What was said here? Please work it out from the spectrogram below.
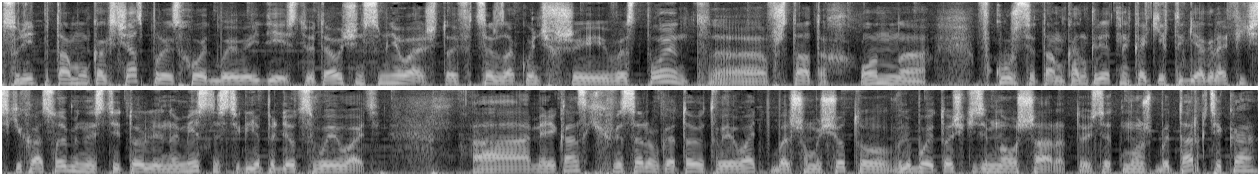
судить по тому, как сейчас происходят боевые действия, то я очень сомневаюсь, что офицер, закончивший Вестпойнт э, в Штатах, он э, в курсе там конкретных каких-то географических особенностей той или иной местности, где придется воевать. А американских офицеров готовят воевать, по большому счету, в любой точке земного шара. То есть это может быть Арктика,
